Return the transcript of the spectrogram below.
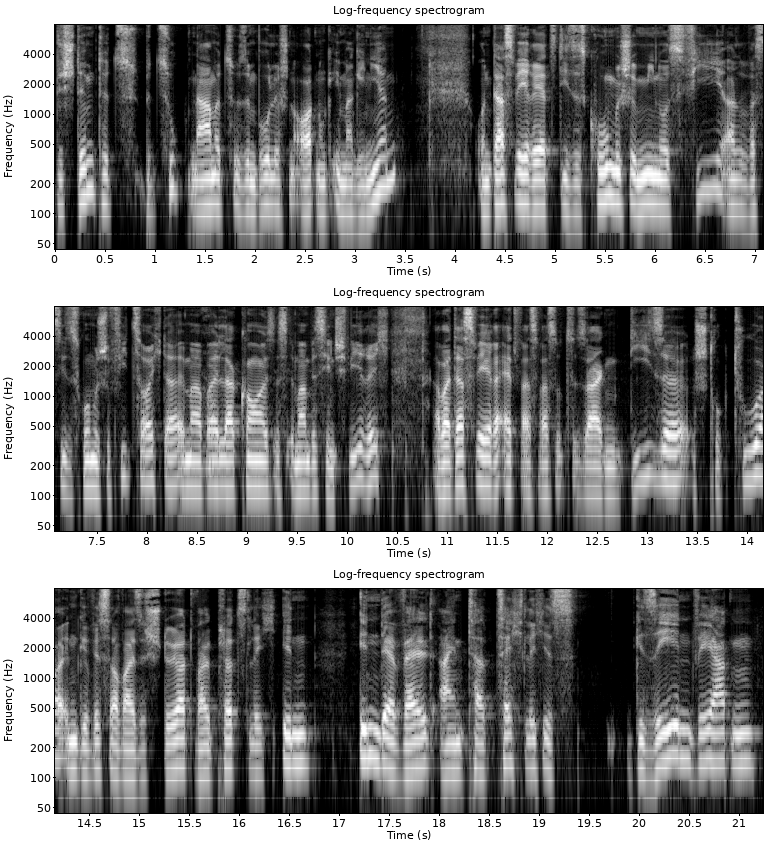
bestimmte Bezugnahme zur symbolischen Ordnung imaginieren. Und das wäre jetzt dieses komische Minus Phi, also was dieses komische Viehzeug da immer bei Lacan ist, ist immer ein bisschen schwierig. Aber das wäre etwas, was sozusagen diese Struktur in gewisser Weise stört, weil plötzlich in, in der Welt ein tatsächliches gesehen werden,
